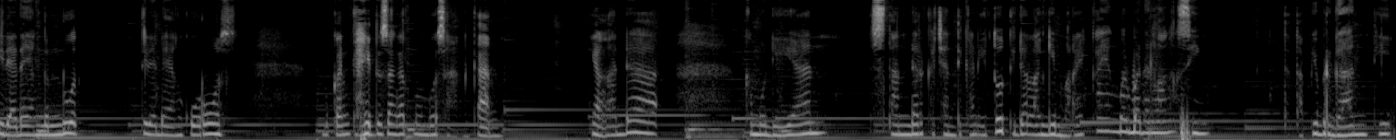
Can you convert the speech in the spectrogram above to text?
Tidak ada yang gendut, tidak ada yang kurus, Bukankah itu sangat membosankan? Yang ada, kemudian standar kecantikan itu tidak lagi mereka yang berbadan langsing, tetapi berganti,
